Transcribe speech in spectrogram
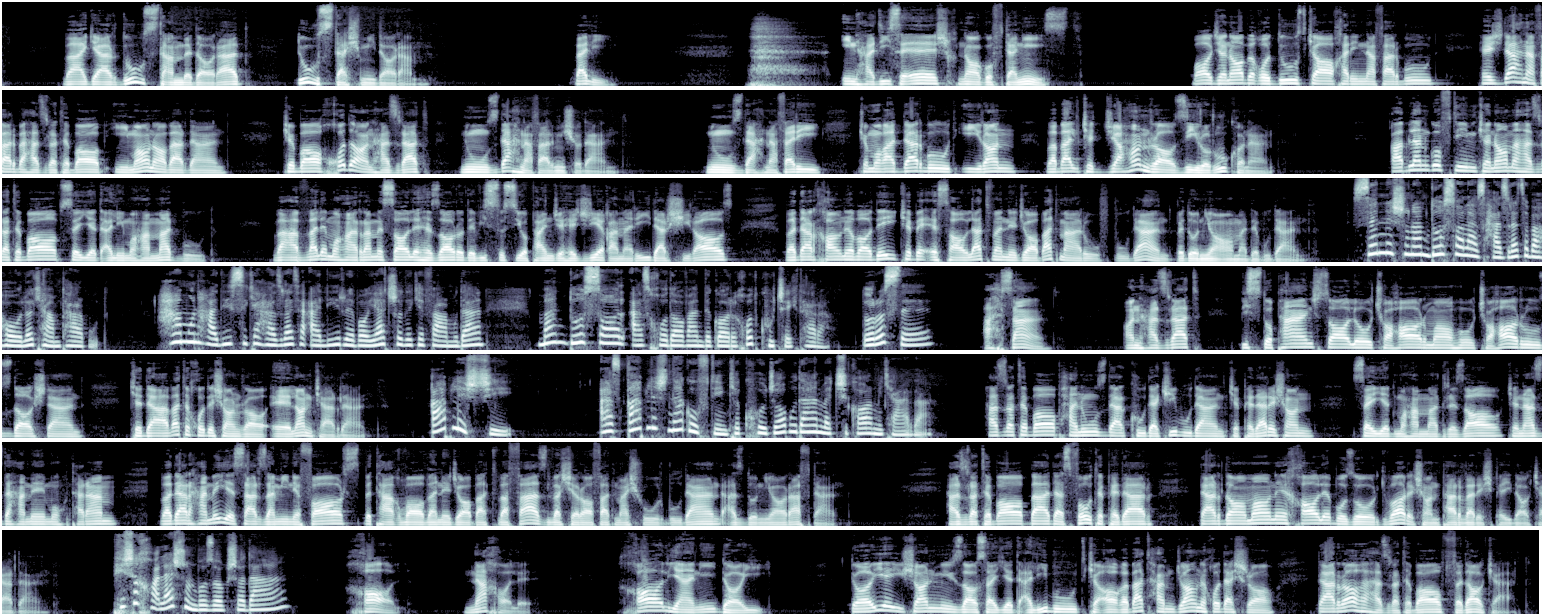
و اگر دوستم بدارد دوستش می دارم بلی این حدیث عشق ناگفتنی است. با جناب قدوس که آخرین نفر بود هجده نفر به حضرت باب ایمان آوردند که با خود آن حضرت نوزده نفر می شدند نوزده نفری که مقدر بود ایران و بلکه جهان را زیر و رو کنند. قبلا گفتیم که نام حضرت باب سید علی محمد بود و اول محرم سال 1235 هجری قمری در شیراز و در خانواده‌ای که به اصالت و نجابت معروف بودند به دنیا آمده بودند. سنشونم دو سال از حضرت بهاءالله کمتر بود. همون حدیثی که حضرت علی روایت شده که فرمودن من دو سال از خداوندگار خود کوچکترم. درسته؟ احسنت آن حضرت 25 سال و چهار ماه و چهار روز داشتند که دعوت خودشان را اعلان کردند. قبلش چی؟ از قبلش نگفتین که کجا بودن و چیکار می‌کردن؟ حضرت باب هنوز در کودکی بودند که پدرشان سید محمد رضا که نزد همه محترم و در همه سرزمین فارس به تقوا و نجابت و فضل و شرافت مشهور بودند از دنیا رفتند. حضرت باب بعد از فوت پدر در دامان خال بزرگوارشان پرورش پیدا کردند. پیش خالشون بزرگ شدن؟ خال نه خاله. خال یعنی دایی. دایی ایشان میرزا سید علی بود که عاقبت هم جان خودش را در راه حضرت باب فدا کرد.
